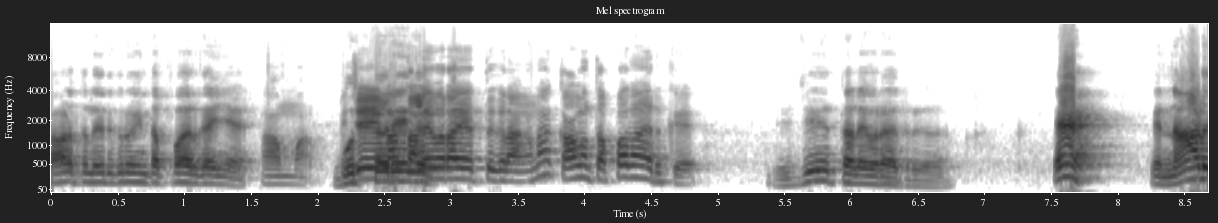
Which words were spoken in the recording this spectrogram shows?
காலத்துல இருக்கிறவங்க தப்பா இருக்காங்க. ஆமா. விஜய் தலைவரா ஏத்துக்கிறாங்கன்னா காலம் தப்பா தான் இருக்கு. விஜய தலைவரா இருக்கிறார் ஏ நாடு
